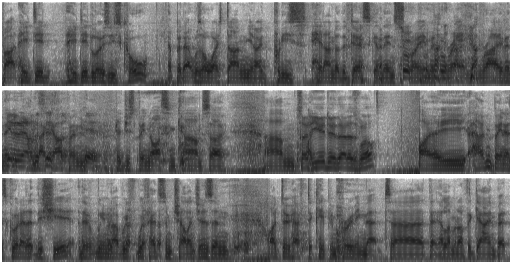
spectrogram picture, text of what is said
but he did he did lose his cool, but that was always done. You know, put his head under the desk and then scream and rant and rave, and then he'd come the back up and yeah. he'd just be nice and calm. So. Um, So I- do you do that as well? I haven't been as good at it this year. The, we've, we've had some challenges, and I do have to keep improving that uh, that element of the game. But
